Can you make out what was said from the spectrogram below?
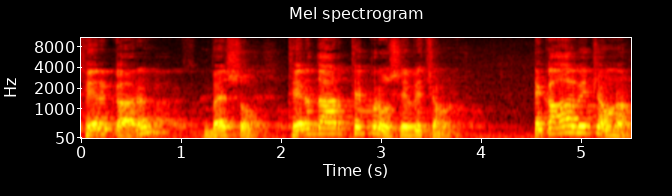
ਥਿਰ ਕਰ ਬੈਸੋ ਥਿਰ ਦਾ ਅਰਥ ਹੈ ਭਰੋਸੇ ਵਿੱਚ ਆਉਣਾ। ਟਿਕਾ ਵਿੱਚ ਆਉਣਾ।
